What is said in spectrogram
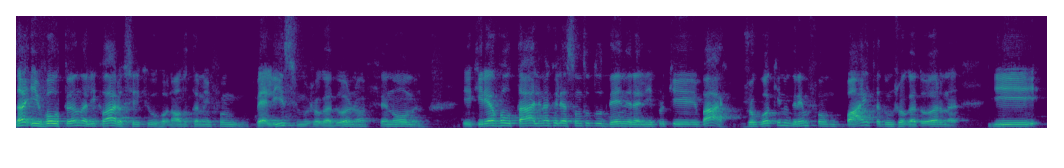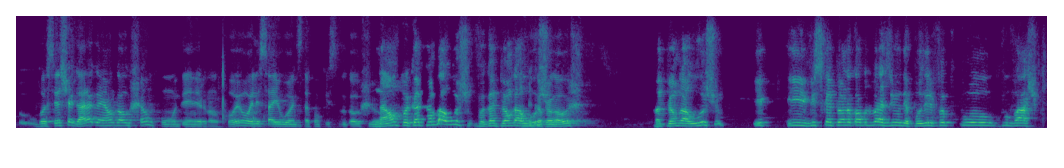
Não, e voltando ali, claro, eu sei que o Ronaldo também foi um belíssimo jogador, né? fenômeno. E queria voltar ali naquele assunto do Denner ali, porque bah, jogou aqui no Grêmio, foi um baita de um jogador, né? E vocês chegaram a ganhar o gauchão com o Denner, não foi? Ou ele saiu antes da conquista do gauchão? Não, foi campeão gaúcho. Foi campeão gaúcho. Foi campeão gaúcho? Campeão gaúcho e, e vice-campeão da Copa do Brasil. Depois ele foi pro, pro Vasco.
